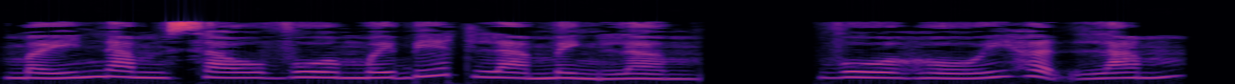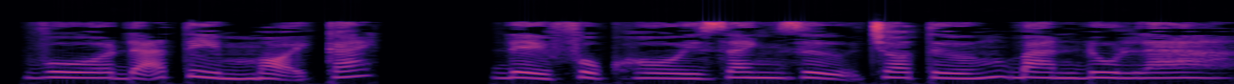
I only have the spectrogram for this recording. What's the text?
Mấy năm sau vua mới biết là mình lầm. Vua hối hận lắm, vua đã tìm mọi cách để phục hồi danh dự cho tướng Bandula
